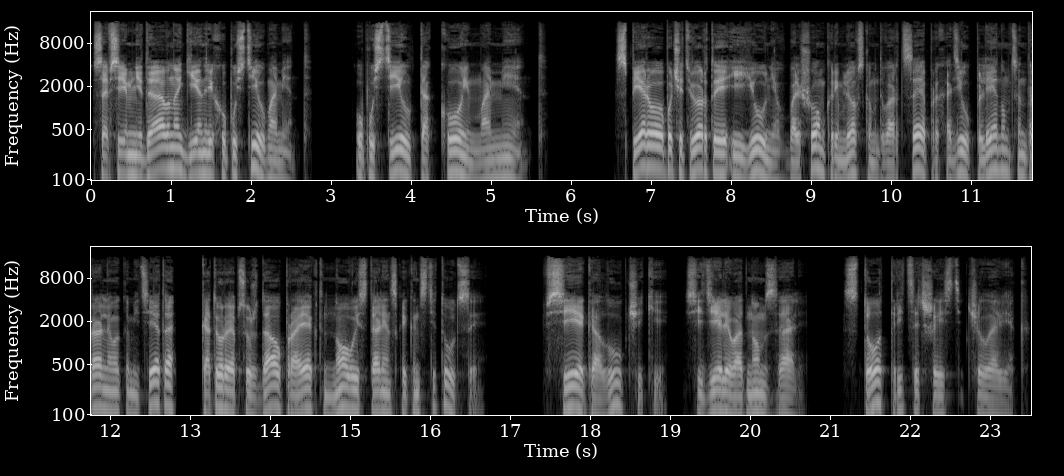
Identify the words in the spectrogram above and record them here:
Совсем недавно Генрих упустил момент. Упустил такой момент. С 1 по 4 июня в Большом Кремлевском дворце проходил пленум Центрального комитета, который обсуждал проект новой сталинской конституции. Все голубчики сидели в одном зале. 136 человек.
